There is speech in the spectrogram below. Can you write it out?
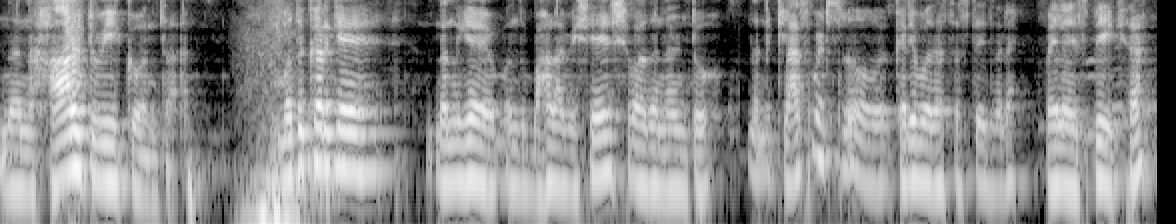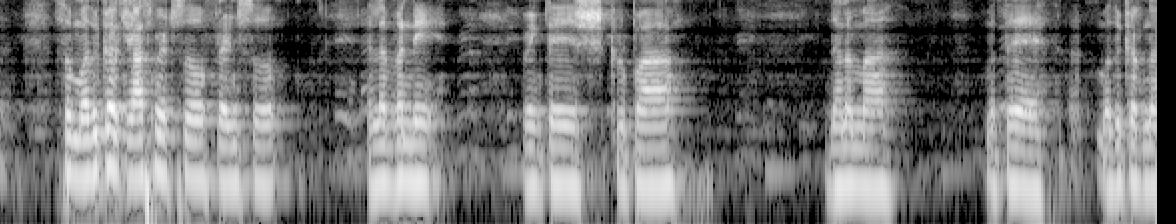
ನನ್ನ ಹಾರ್ಟ್ ವೀಕು ಅಂತ. ಮಧುಕರ್ಗೆ ನನಗೆ ಒಂದು ಬಹಳ ವಿಶೇಷವಾದ ನಂಟು. ನನ್ನ ಕ್ಲಾಸ್ಮೇಟ್ಸ್ನು ಕರಿಬೋದಾ ಸರ್ ಸ್ಟೇಜ್ ಮೇಲೆ? ಮೈಲ್ ಸ್ಪೀಕ್ ಹಾಂ? ಸೊ ಮಧುಕರ್ ಕ್ಲಾಸ್ಮೇಟ್ಸು ಫ್ರೆಂಡ್ಸು ಎಲ್ಲ ಬನ್ನಿ. ವೆಂಕಟೇಶ್, ಕೃಪಾ, ಧನಮ್ಮ ಮತ್ತು ಮಧುಕರ್ನ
